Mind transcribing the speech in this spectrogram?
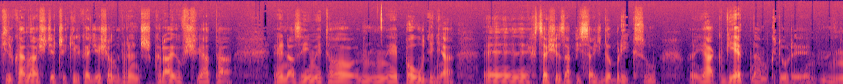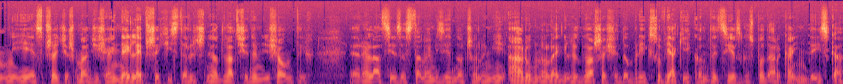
kilkanaście czy kilkadziesiąt wręcz krajów świata, e, nazwijmy to mm, południa, e, chce się zapisać do BRICS-u, jak Wietnam, który mm, jest przecież ma dzisiaj najlepsze historyczne od lat 70. relacje ze Stanami Zjednoczonymi, a równolegle zgłasza się do BRICS-u, w jakiej kondycji jest gospodarka indyjska,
